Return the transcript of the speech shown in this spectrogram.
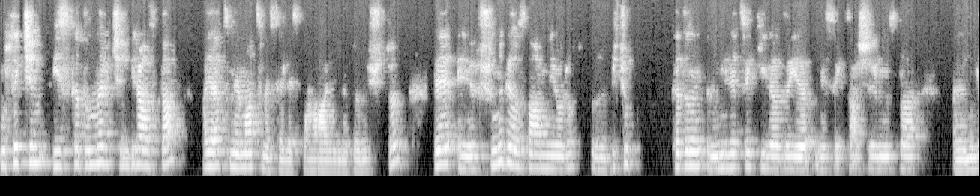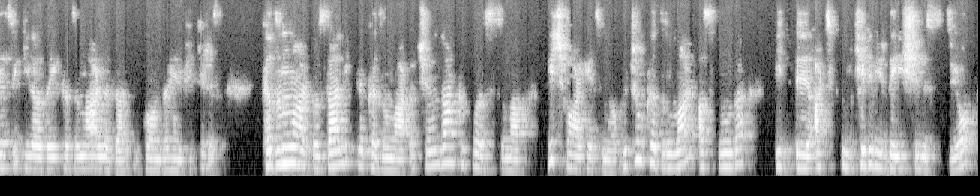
bu seçim biz kadınlar için biraz da hayat memat meselesi haline dönüştü. Ve e, şunu gözlemliyoruz, e, birçok kadın e, milletvekili adayı meslektaşlarımızla, e, milletvekili adayı kadınlarla da bu konuda hemfikiriz kadınlar özellikle kadınlar açığından kapısına hiç fark etmiyor. Bütün kadınlar aslında e, artık ülkede bir değişim istiyor.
